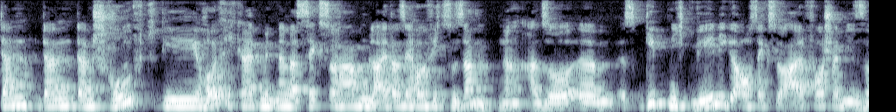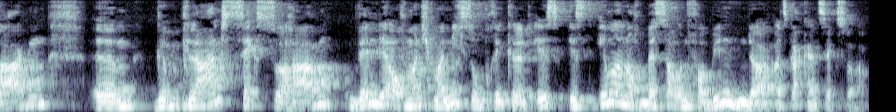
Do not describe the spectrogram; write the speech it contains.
dann, dann, dann schrumpft die Häufigkeit miteinander Sex zu haben leider sehr häufig zusammen, ne. Also, ähm, es gibt nicht wenige, auch Sexualforscher, die sagen, ähm, geplant Sex zu haben, wenn der auch manchmal nicht so prickelnd ist, ist immer noch besser und verbindender, als gar keinen Sex zu haben.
